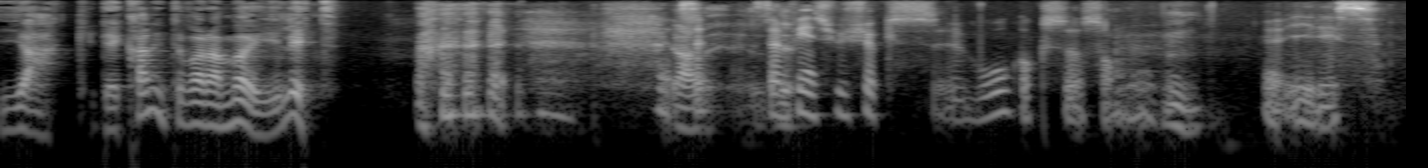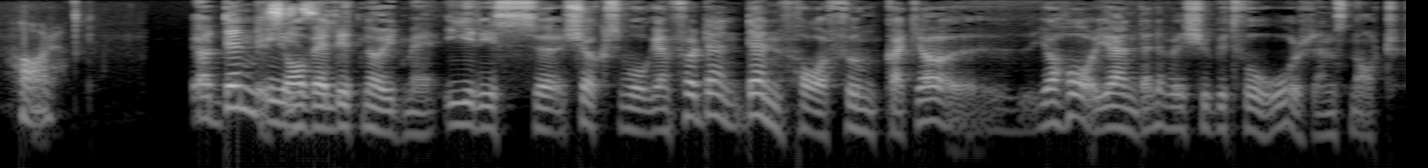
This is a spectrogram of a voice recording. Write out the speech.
Jack? Det kan inte vara möjligt. Ja, sen, sen det... finns ju köksvåg också som mm. Eh, Iris har. Ja, den Precis. är jag väldigt nöjd med. Iris eh, köksvågen. För den, den har funkat. Jag, jag har ju en, den är väl 22 år sedan snart.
